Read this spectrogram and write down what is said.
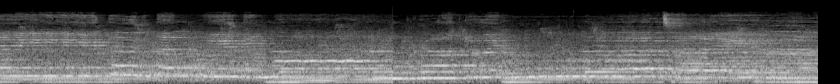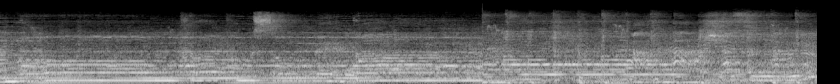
Hallelujah.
